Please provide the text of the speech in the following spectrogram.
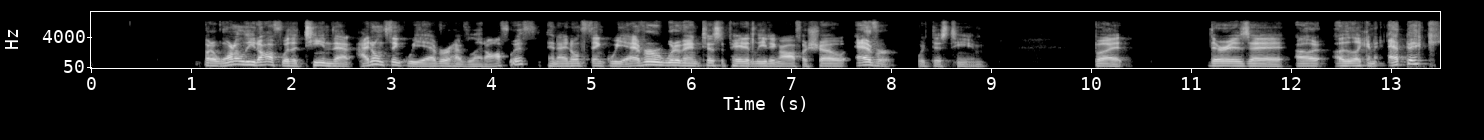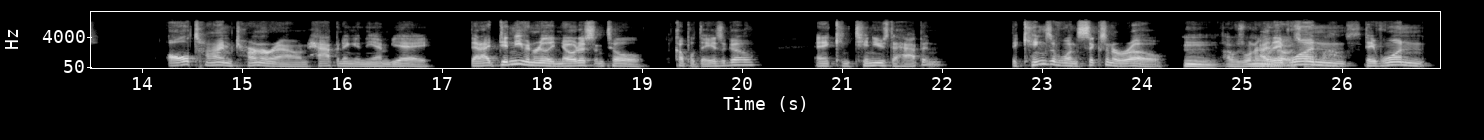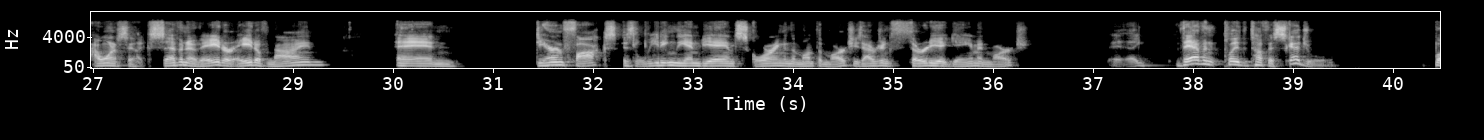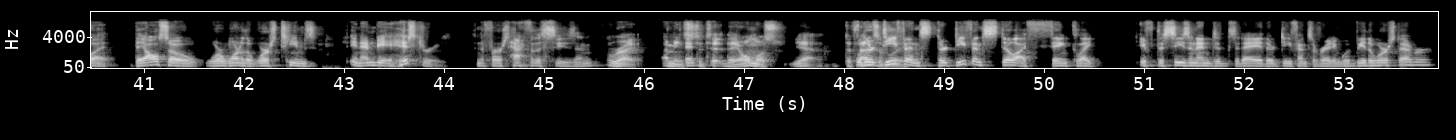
but I want to lead off with a team that I don't think we ever have led off with, and I don't think we ever would have anticipated leading off a show ever with this team. But there is a, a, a like an epic all-time turnaround happening in the NBA that I didn't even really notice until a couple days ago, and it continues to happen. The Kings have won six in a row, Hmm, I was wondering. uh, they've was won. They've won. I want to say like seven of eight or eight of nine, and De'Aaron Fox is leading the NBA in scoring in the month of March. He's averaging 30 a game in March. Eh, they haven't played the toughest schedule, but they also were one of the worst teams in NBA history in the first half of the season. Right. I mean, And- they almost yeah. Well, their defense, their defense still, I think, like if the season ended today, their defensive rating would be the worst ever.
